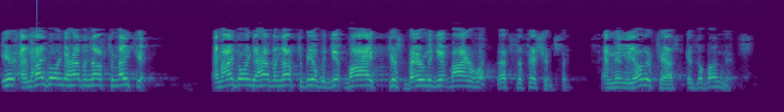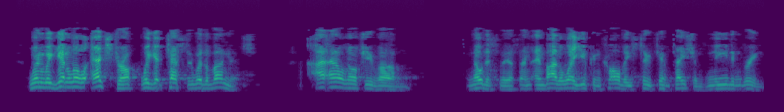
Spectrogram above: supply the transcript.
Is, am I going to have enough to make it? Am I going to have enough to be able to get by, just barely get by or what? That's sufficiency. And then the other test is abundance. When we get a little extra, we get tested with abundance. I, I don't know if you've um, noticed this, and, and by the way, you can call these two temptations need and greed.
